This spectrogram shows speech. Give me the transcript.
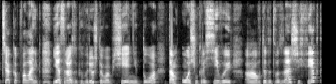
Чака Паланика. Я сразу говорю, что вообще не то. Там очень красивый а, вот этот вот, знаешь, эффект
